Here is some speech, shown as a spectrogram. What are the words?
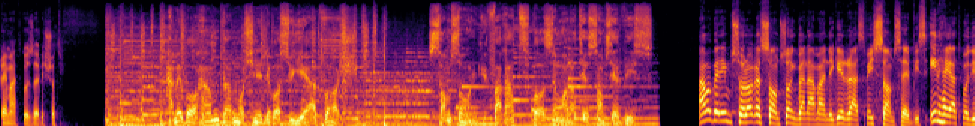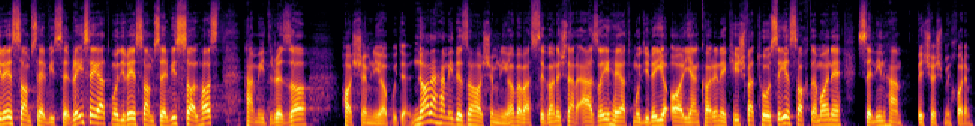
قیمت گذاری شد. همه با هم در ماشین لباسشویی AddWash سامسونگ فقط با ضمانت سام سرویس اما بریم سراغ سامسونگ و نمایندگی رسمی سام سرویس. این هیئت مدیره سام سرویس رئیس هیئت مدیره سام سرویس سالهاست حمید رضا هاشم نیا بوده. نام حمید رضا هاشم نیا و بستگانش در اعضای هیئت مدیره آریانکارن کیش و توسعه ساختمان سلین هم به چشم می‌خوره.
